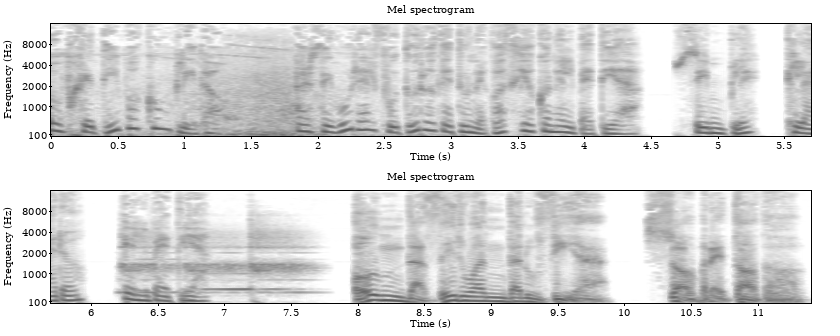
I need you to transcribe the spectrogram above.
Objetivo cumplido. Asegura el futuro de tu negocio con el Betia. Simple, claro, el Betia. Onda Cero Andalucía. Sobre todo.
